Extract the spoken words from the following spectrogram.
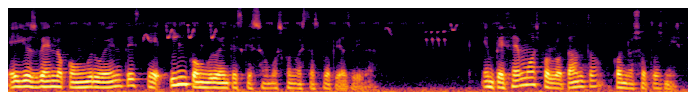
Ellos ven lo congruentes e incongruentes que somos con nuestras propias vidas. Empecemos, por lo tanto, con nosotros mismos.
